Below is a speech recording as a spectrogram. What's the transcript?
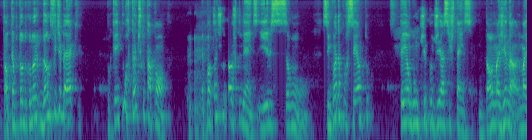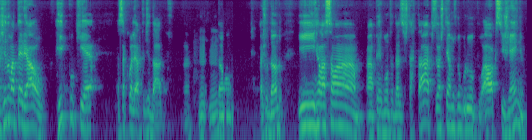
Está o tempo todo conosco dando feedback. Porque é importante escutar a ponta. É importante escutar os clientes. E eles são 50% tem algum tipo de assistência. Então, imagina, imagina o material rico que é essa coleta de dados. Né? Uhum. Então, ajudando. E em relação à, à pergunta das startups, nós temos no grupo a Oxigênio,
